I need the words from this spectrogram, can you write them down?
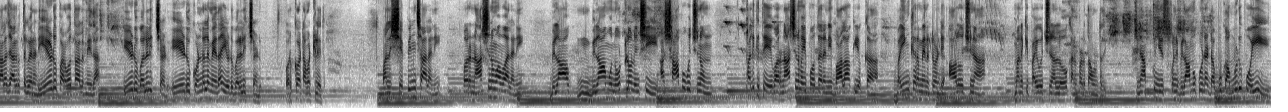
చాలా జాగ్రత్తగా వినండి. ఏడు పర్వతాల మీద ఏడు బలులు ఇచ్చాడు. ఏడు కొండల మీద ఏడు బలులు ఇచ్చాడు. వర్కౌట్ అవ్వట్లేదు. వాళ్ళని శపించాలని వారు నాశనం అవ్వాలని బిలా బిలాము నోట్లో నుంచి ఆ శాపవచనం పలికితే వారు నాశనం అయిపోతారని బాలాకు యొక్క భయంకరమైనటువంటి ఆలోచన మనకి పై వచ్చినల్లో కనపడుతూ ఉంటుంది. జ్ఞాపకం చేసుకోండి. బిలాము కూడా డబ్బుకు అమ్ముడుపోయి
